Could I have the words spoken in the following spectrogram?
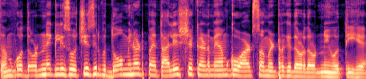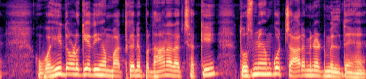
तो हमको दौड़ने के लिए सोचिए, सिर्फ़ दो मिनट पैंतालीस सेकंड में हमको आठ सौ मीटर की दौड़ दौड़नी होती है। वही दौड़ की यदि हम बात करें प्रधान आरक्षक की तो उसमें हमको चार मिनट मिलते हैं।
